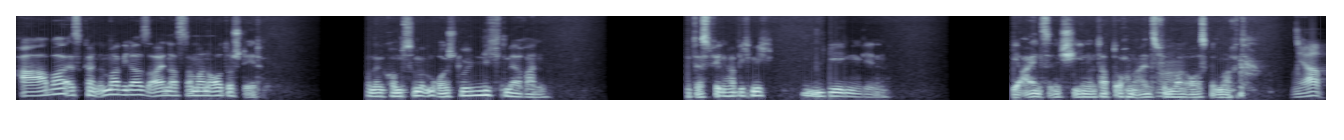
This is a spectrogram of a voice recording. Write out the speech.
Aber es kann immer wieder sein, dass da mal ein Auto steht. Und dann kommst du mit dem Rollstuhl nicht mehr ran. Und deswegen habe ich mich gegen den die 1 entschieden und habe doch ein 1,5 mal Mhm. rausgemacht. Ja,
